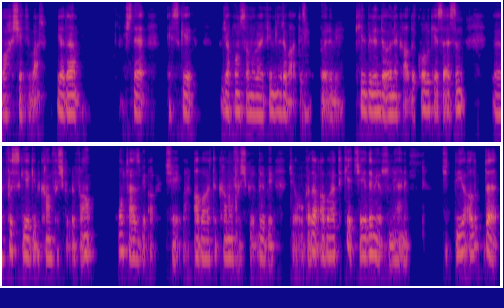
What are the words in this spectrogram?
vahşeti var. Ya da işte eski Japon samuray filmleri vardır. Böyle bir Kill Bill'in de örnek aldığı. Kolu kesersin e, fıskiye gibi kan fışkırır falan. O tarz bir şey var. Abartı kanın fışkırdığı bir şey. O kadar abartı ki şey edemiyorsun yani. Ciddiye alıp da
